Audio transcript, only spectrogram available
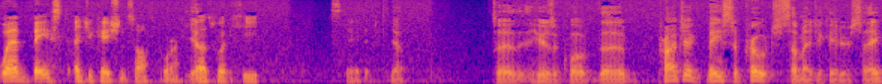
web based education software. Yep. That's what he stated. Yep. So here's a quote. The project based approach, some educators say,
